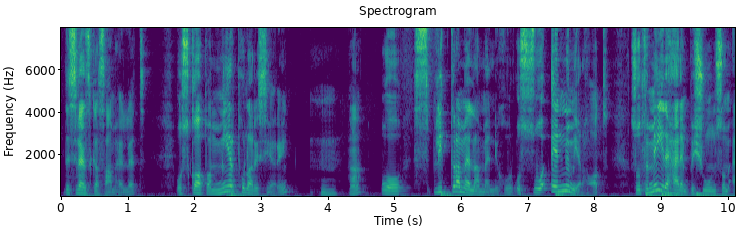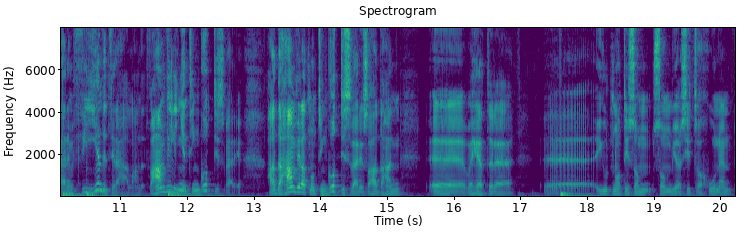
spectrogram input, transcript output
det svenska samhället och skapa mer polarisering ja, och splittra mellan människor och så ännu mer hat. Så för mig är det här en person som är en fiende till det här landet, för han vill ingenting gott i Sverige. Hade han velat någonting gott i Sverige så hade han, eh, vad heter det, eh, gjort någonting som, som gör situationen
